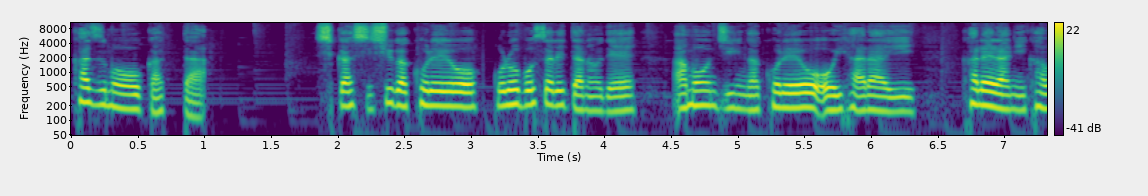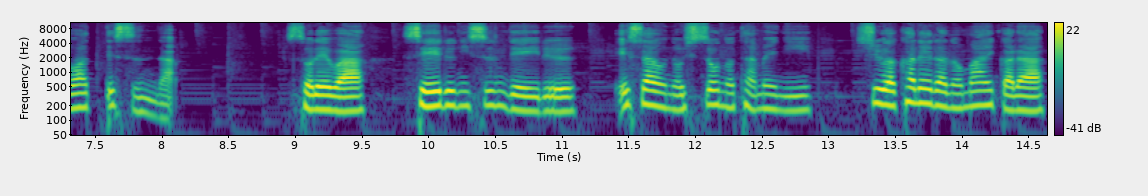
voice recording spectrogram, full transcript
数も多かった。しかし主がこれを滅ぼされたので、アモン人がこれを追い払い、彼らに代わって住んだ。それは、セールに住んでいるエサウの子孫のために、主は彼らの前から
